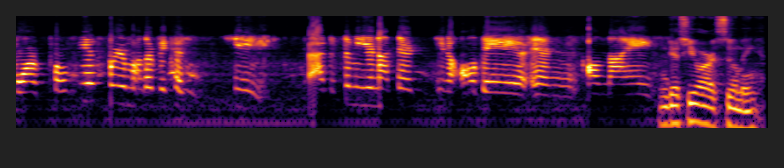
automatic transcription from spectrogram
more appropriate for your mother because she, I'm assuming you're not there, you know, all day and all night. Yes, you are assuming.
